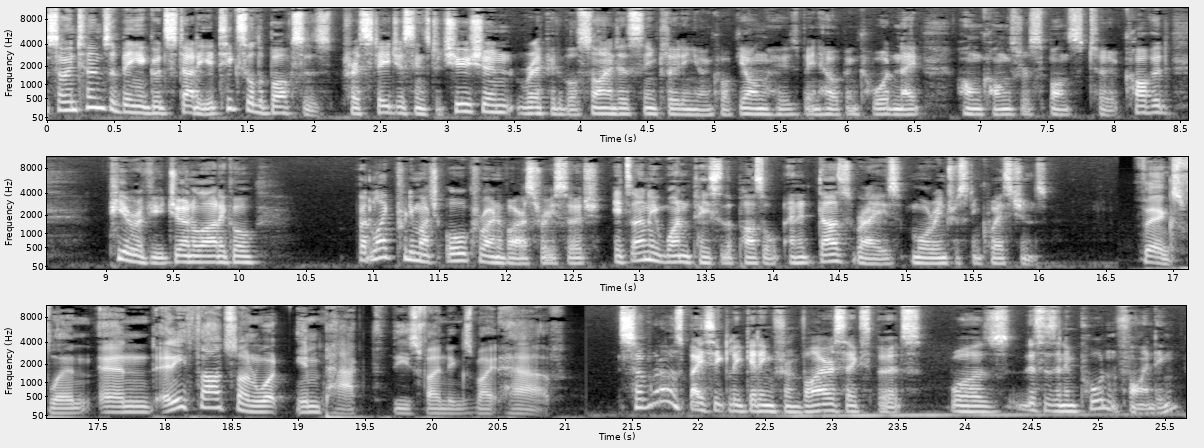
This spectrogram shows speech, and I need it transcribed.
So in terms of being a good study, it ticks all the boxes. Prestigious institution, reputable scientists, including Yuen Kwok Yung, who's been helping coordinate Hong Kong's response to COVID, peer-reviewed journal article. But like pretty much all coronavirus research, it's only one piece of the puzzle, and it does raise more interesting questions. Thanks, Flynn. And any thoughts on what impact these findings might have? So, what I was basically getting from virus experts was this is an important finding,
